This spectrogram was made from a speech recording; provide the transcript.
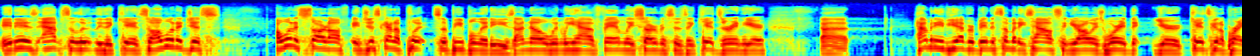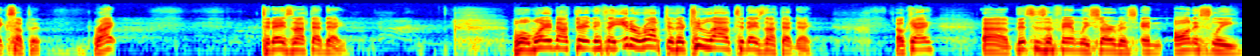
It is absolutely the kids. So I want to just. I want to start off and just kind of put some people at ease. I know when we have family services and kids are in here, uh, how many of you ever been to somebody's house and you're always worried that your kid's going to break something, right? Today's not that day. Well, worry about their, if they interrupt or they're too loud, today's not that day okay? Uh, this is a family service, and honestly,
